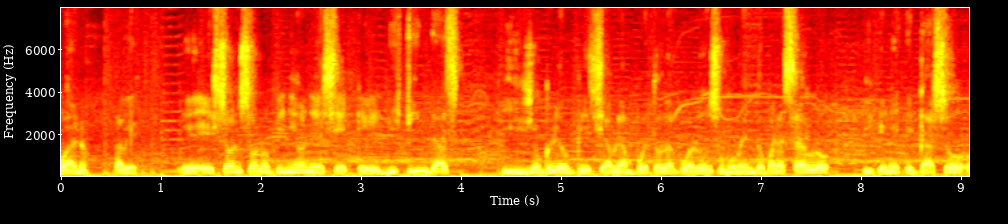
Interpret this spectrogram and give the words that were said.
Bueno, está bien. Eh, son, son opiniones este, distintas y yo creo que se habrán puesto de acuerdo en su momento para hacerlo y que en este caso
